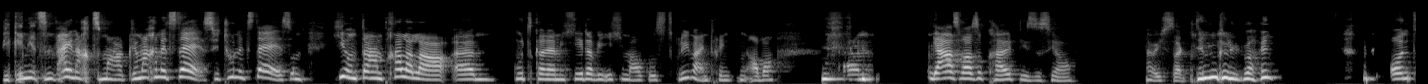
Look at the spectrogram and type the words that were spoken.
wir gehen jetzt in den Weihnachtsmarkt, wir machen jetzt das, wir tun jetzt das und hier und da und tralala. Ähm, gut, es kann ja nicht jeder wie ich im August Glühwein trinken, aber ähm, ja, es war so kalt dieses Jahr. Habe ich gesagt, nimm Glühwein. Und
